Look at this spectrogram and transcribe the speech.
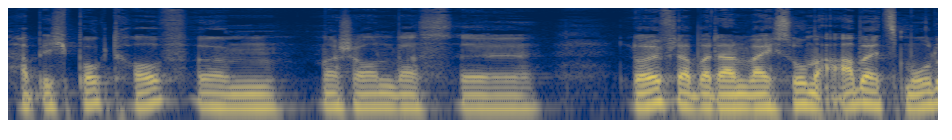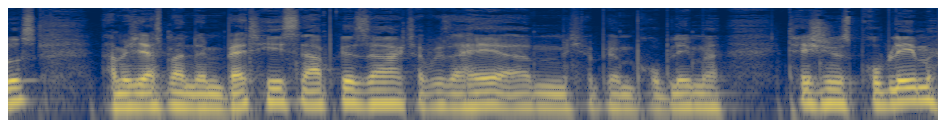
habe ich Bock drauf. Ähm, mal schauen, was äh, läuft. Aber dann war ich so im Arbeitsmodus. Dann habe ich erstmal den Betthäschen abgesagt, habe gesagt, hey, ähm, ich habe hier ein Problem, technisches Problem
